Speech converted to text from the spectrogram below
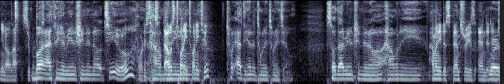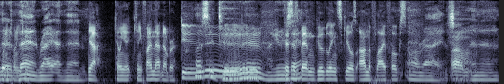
you know, not super. But I think it'd be interesting to know too. 46. That was 2022. tw- at the end of 2022. So that'd be interesting to know how many How many dispensaries ended were in there 2022? then, right? And then Yeah. Can we can you find that number? let's see. This has been googling skills on the fly, folks. all right. So Um, and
